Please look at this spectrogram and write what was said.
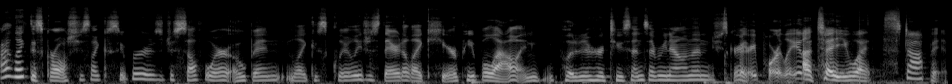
I like this girl. She's like super is just self-aware, open, like is clearly just there to like hear people out and put in her two cents every now and then. She's great. very poorly. I'll tell you what, stop it.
